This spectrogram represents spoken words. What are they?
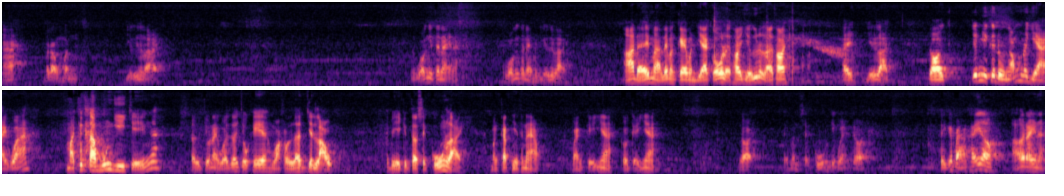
Ha bắt đầu mình giữ lại. Mình quấn như thế này nè quấn như thế này mình giữ lại. À, để mà lấy băng keo mình gia cố lại thôi giữ nó lại thôi. Đây giữ lại. Rồi giống như cái đường ống nó dài quá mà chúng ta muốn di chuyển á, từ chỗ này qua tới chỗ kia hoặc là lên trên lầu thì bây giờ chúng ta sẽ cuốn lại bằng cách như thế nào? Bạn kỹ nha, coi kỹ nha. Rồi, để mình sẽ cuốn cho các bạn coi. Thì các bạn thấy không? Ở đây nè.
